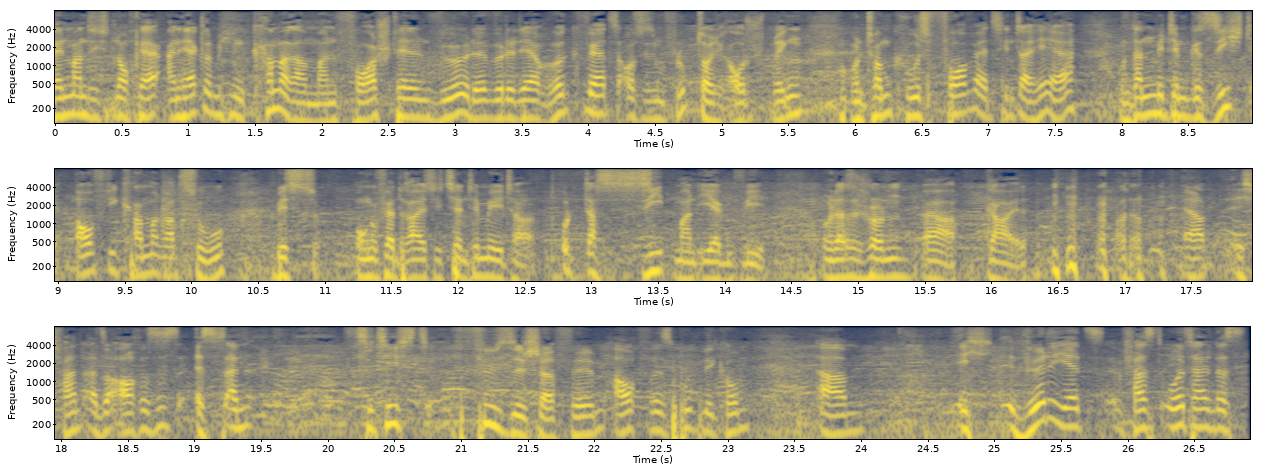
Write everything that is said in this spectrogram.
wenn man sich noch einen herkömmlichen Kameramann vorstellen würde, würde der rückwärts aus diesem Flugzeug rausspringen und Tom Cruise vorwärts hinterher und dann mit dem Gesicht auf die Kamera zu bis ungefähr 30 Zentimeter. Und das sieht man irgendwie. Und das ist schon, ja, geil. ja, ich fand also auch, es ist, es ist ein zutiefst physischer Film, auch fürs Publikum. Ähm, Ich würde jetzt fast urteilen, dass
